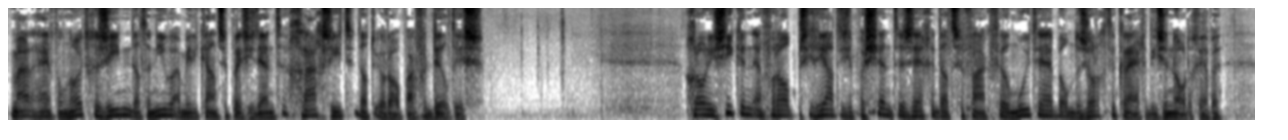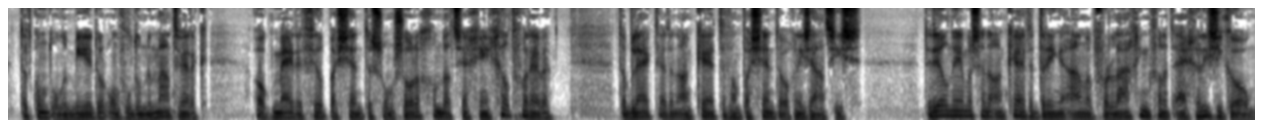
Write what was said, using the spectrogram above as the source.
maar hij heeft nog nooit gezien dat de nieuwe Amerikaanse president graag ziet dat Europa verdeeld is. Chronisch zieken en vooral psychiatrische patiënten zeggen dat ze vaak veel moeite hebben om de zorg te krijgen die ze nodig hebben. Dat komt onder meer door onvoldoende maatwerk. Ook mijden veel patiënten soms zorg omdat ze er geen geld voor hebben. Dat blijkt uit een enquête van patiëntenorganisaties. De deelnemers aan de enquête dringen aan op verlaging van het eigen risico.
